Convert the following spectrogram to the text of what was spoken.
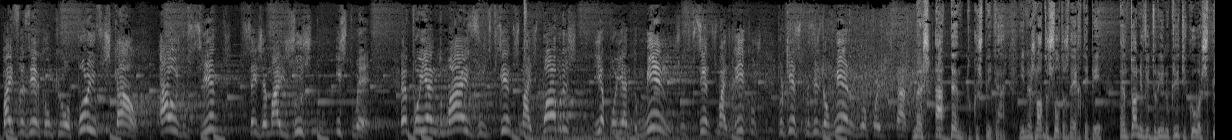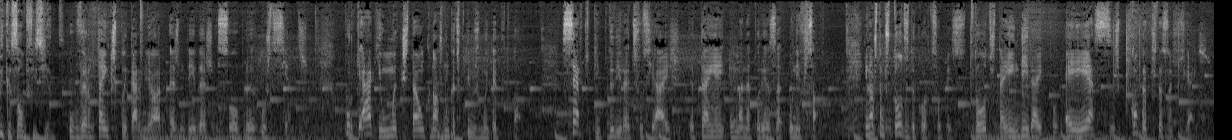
Vai fazer com que o apoio fiscal aos deficientes seja mais justo, isto é, apoiando mais os deficientes mais pobres e apoiando menos os deficientes mais ricos, porque esses precisam menos do apoio do Estado. Mas há tanto que explicar. E nas notas soltas da RTP, António Vitorino criticou a explicação deficiente. O Governo tem que explicar melhor as medidas sobre os deficientes. Porque há aqui uma questão que nós nunca discutimos muito em Portugal. Certo tipo de direitos sociais têm uma natureza universal. E nós estamos todos de acordo sobre isso. Todos têm direito a essas contraprestações sociais.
